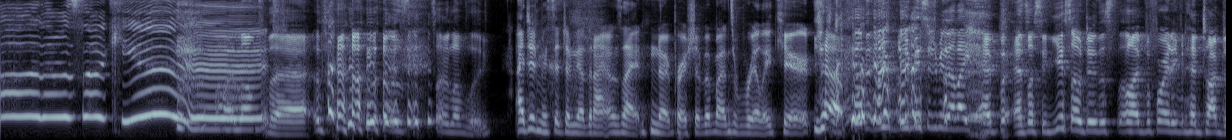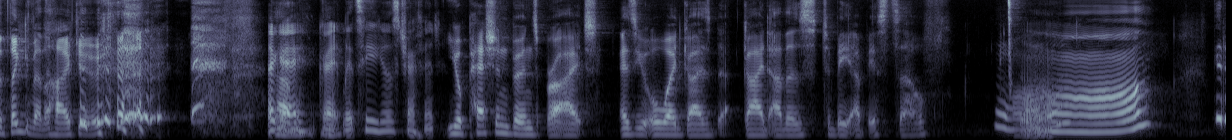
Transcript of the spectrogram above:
Oh, that was so cute. I love that. that was so lovely. I did message him the other night. I was like, no pressure, but mine's really cute. Yeah, you, you messaged me that like as I said, yes, I'll do this. Like before I'd even had time to think about the haiku. Okay, Um, great. Let's hear yours, Trafford. Your passion burns bright as you always guide guide others to be our best self. Aww. It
